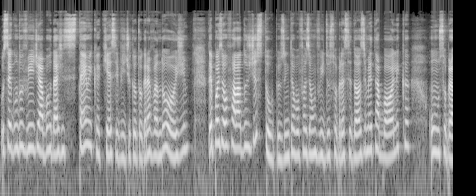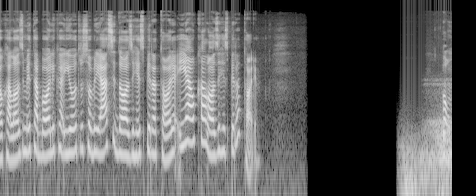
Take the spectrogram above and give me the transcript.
O segundo vídeo é a abordagem sistêmica, que é esse vídeo que eu estou gravando hoje. Depois eu vou falar dos distúrbios, então eu vou fazer um vídeo sobre acidose metabólica, um sobre alcalose metabólica e outro sobre acidose acidose respiratória e a alcalose respiratória. Bom,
